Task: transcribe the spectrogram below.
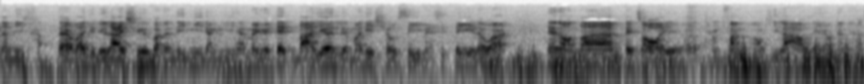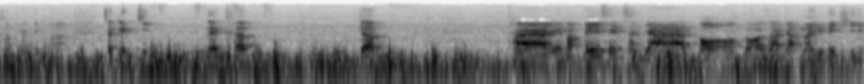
แต่มีแต่ว่าอยู่ในรายชื่อก่อนอันนี้มีดังนี้ฮะแมนยูไนเต็ดบาเยิร์นเรอัลมาดริดเชลซีแมนซิตี้แต่ว่าแน่นอนว่าไปจอยทางฝั่งอัลฮิลาลแล้วนะครับสำหรับเนย์มาร์จากเลกิ๊ปนะครับก็ถ้าเอ็มบัปเป้เซ็นสัญญาต่อก็จะกลับมาอยู่ในทีม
